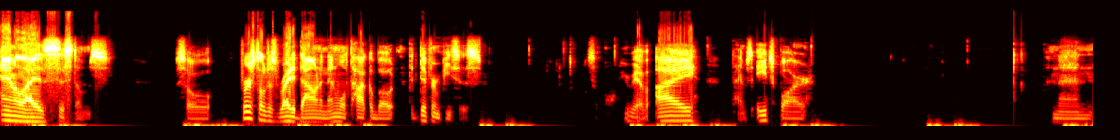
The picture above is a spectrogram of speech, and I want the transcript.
analyze systems. So first I'll just write it down and then we'll talk about the different pieces. So here we have I times h bar and then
